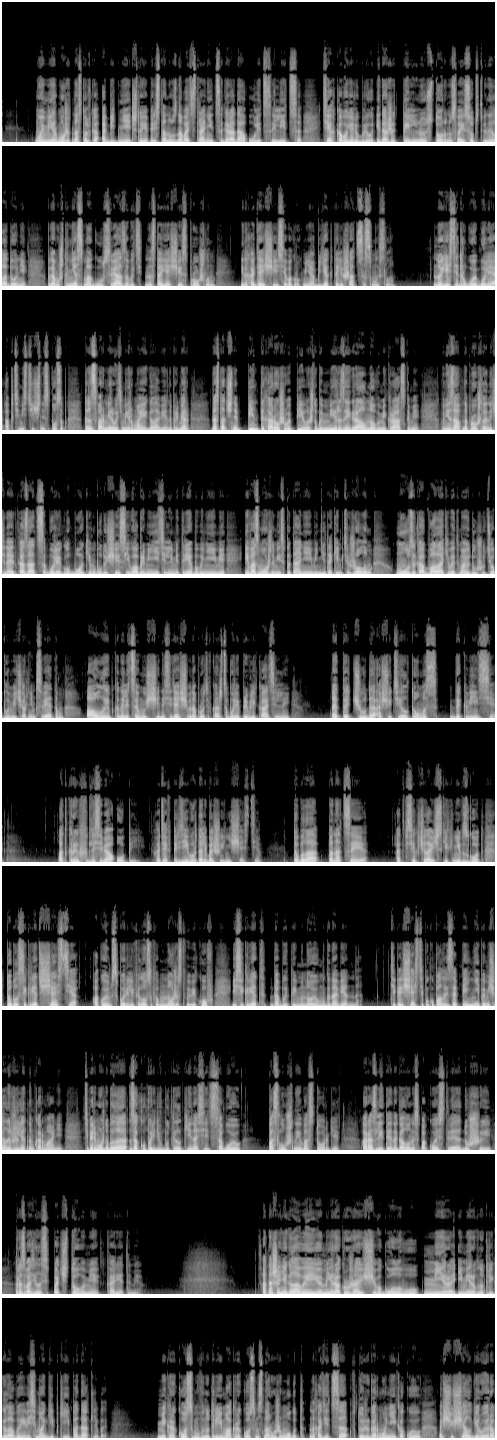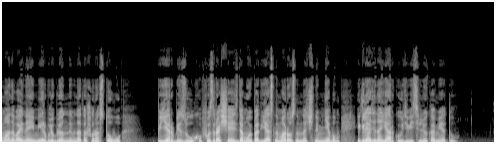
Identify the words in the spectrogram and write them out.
Мой мир может настолько обеднеть, что я перестану узнавать страницы, города, улицы, лица, тех, кого я люблю, и даже тыльную сторону своей собственной ладони, потому что не смогу связывать настоящее с прошлым, и находящиеся вокруг меня объекты лишатся смысла. Но есть и другой, более оптимистичный способ трансформировать мир в моей голове. Например, Достаточно пинты хорошего пива, чтобы мир заиграл новыми красками. Внезапно прошлое начинает казаться более глубоким, будущее с его обременительными требованиями и возможными испытаниями не таким тяжелым, музыка обволакивает мою душу теплым вечерним светом, а улыбка на лице мужчины, сидящего напротив, кажется более привлекательной. Это чудо ощутил Томас де Квинси, открыв для себя опий хотя впереди его ждали большие несчастья. То была панацея от всех человеческих невзгод, то был секрет счастья, о коем спорили философы множество веков, и секрет, добытый мною мгновенно. Теперь счастье покупалось за пенни и помещалось в жилетном кармане. Теперь можно было закупорить в бутылке и носить с собою послушные восторги, а разлитое на галлоны спокойствие души развозилось почтовыми каретами. Отношения головы и ее мира, окружающего голову мира и мира внутри головы, весьма гибкие и податливы. Микрокосм внутри и макрокосм снаружи могут находиться в той же гармонии, какую ощущал герой романа «Война и мир», влюбленный в Наташу Ростову, Пьер Безухов, возвращаясь домой под ясным морозным ночным небом и глядя на яркую удивительную комету.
